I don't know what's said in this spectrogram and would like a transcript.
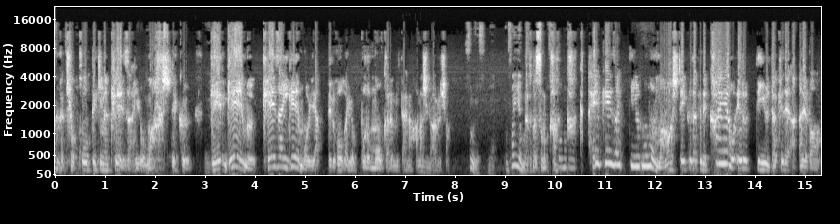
なんか虚構的な経済を回していく、ゲゲーム、経済ゲームをやってる方がよっぽど儲かるみたいな話があるじゃん。そうですね。ファイヤーもだからそのか貨幣経済っていうものを回していくだけで、貨幣を得るっていうだけであれば、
